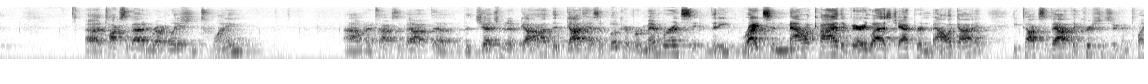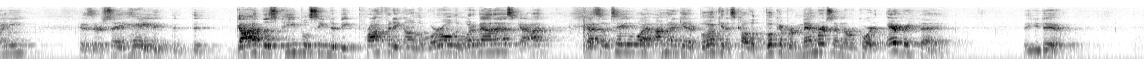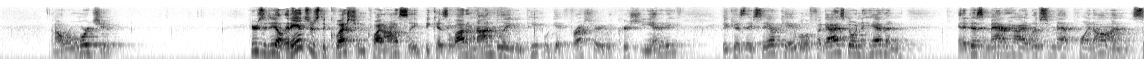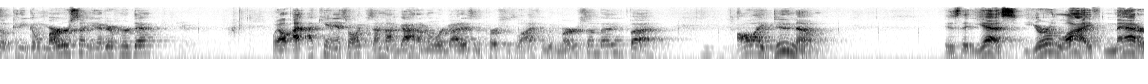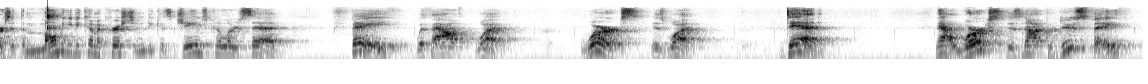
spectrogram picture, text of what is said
Uh, it talks about in Revelation 20, uh, when it talks about uh, the judgment of God, that God has a book of remembrance that he writes in Malachi, the very last chapter in Malachi. He talks about the Christians are complaining because they're saying, hey, the, the, the godless people seem to be profiting on the world, and what about us, God? God said, I'll tell you what, I'm going to get a book, and it's called the Book of Remembrance. I'm going to record everything that you do, and I'll reward you. Here's the deal it answers the question, quite honestly, because a lot of non believing people get frustrated with Christianity because they say, okay, well, if a guy's going to heaven and it doesn't matter how he lives from that point on, so can he go murder something? You ever heard that? Well, I, I can't answer all that because I'm not God. I don't know where God is in a person's life who would murder somebody, but all I do know is that yes, your life matters at the moment you become a Christian because James clearly said, Faith without what? Works is what? Dead. Now, works does not produce faith,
